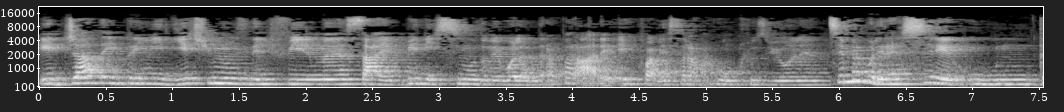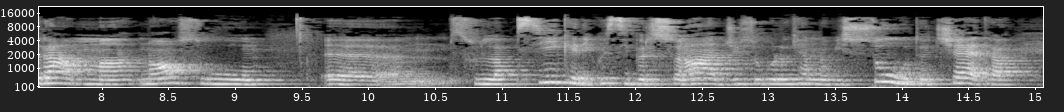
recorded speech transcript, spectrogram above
e già dai primi dieci minuti del film sai benissimo dove vuole andare a parare e quale sarà la conclusione. Sembra voler essere un dramma, no? Su, eh, sulla psiche di questi personaggi, su quello che hanno vissuto, eccetera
